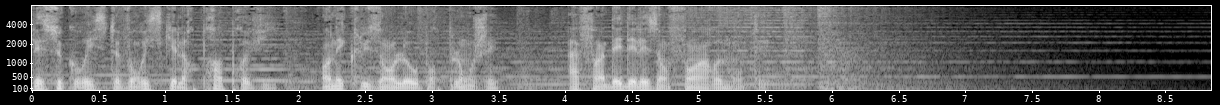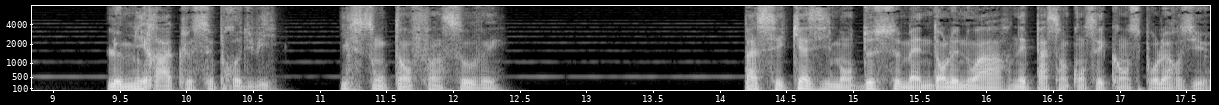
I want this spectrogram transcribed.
Les secouristes vont risquer leur propre vie en éclusant l'eau pour plonger, afin d'aider les enfants à remonter. Le miracle se produit. Ils sont enfin sauvés. Passer quasiment deux semaines dans le noir n'est pas sans conséquence pour leurs yeux,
